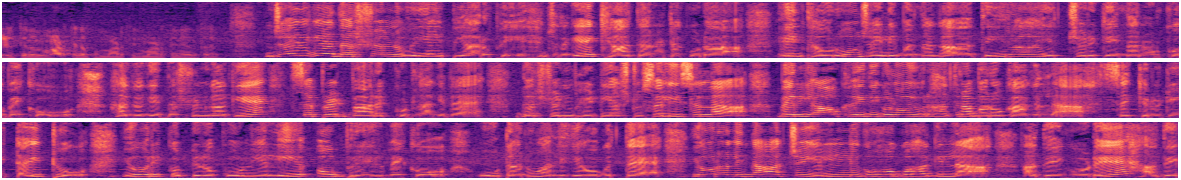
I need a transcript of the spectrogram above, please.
ಹೇಳ್ತೀನಿ, ನಾನು ಮಾಡ್ತೀನಪ್ಪ, ಮಾಡ್ತೀನಿ ಮಾಡ್ತೀನಿ ಅಂತಾರೆ. ಜೈಲಿಗೆ ದರ್ಶನ್ ವಿಐಪಿ ಆರೋಪಿ. ಜೊತೆಗೆ ಖ್ಯಾತ ನಟ ಕೂಡ. ಇಂಥವರು ಜೈಲಿಗೆ ಬಂದಾಗ ತೀರಾ ಎಚ್ಚರಿಕೆಯಿಂದ ನೋಡ್ಕೋಬೇಕು. ಹಾಗಾಗಿ ದರ್ಶನ್ಗಾಗಿ ಸೆಪರೇಟ್ ಬ್ಯಾರೆಕ್ ಕೊಡ್ಲಾಗಿದೆ. ದರ್ಶನ್ ಭೇಟಿ ಅಷ್ಟು ಸಲೀಸಲ್ಲ. ಬೇರೆ ಯಾವ ಖೈದಿಗಳು ಇವ್ರ ಹತ್ರ ಬರೋಕ್ಕಾಗಲ್ಲ ಸೆಕ್ಯೂರಿಟಿ ಟೈಟು ಇವರಿಗೆ ಕೊಟ್ಟಿರೋ ಕೋಣೆಯಲ್ಲಿ ಒಬ್ರೇ ಇರಬೇಕು. ಊಟನೂ ಅಲ್ಲಿಗೆ ಹೋಗುತ್ತೆ. ಇವರಲ್ಲಿಂದ ಆಚೆ ಎಲ್ಲಿಗೂ ಹೋಗೋ ಹಾಗಿಲ್ಲ. ಅದೇ ಗೋಡೆ, ಅದೇ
